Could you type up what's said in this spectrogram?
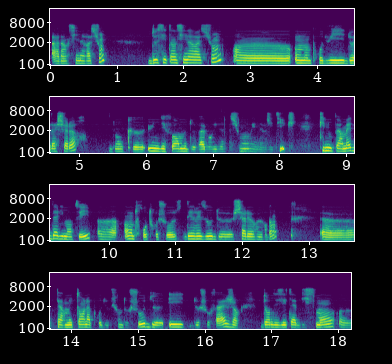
à l'incinération. De cette incinération, euh, on en produit de la chaleur, donc une des formes de valorisation énergétique, qui nous permettent d'alimenter, entre autres choses, des réseaux de chaleur urbains, permettant la production d'eau chaude et de chauffage dans des établissements euh,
